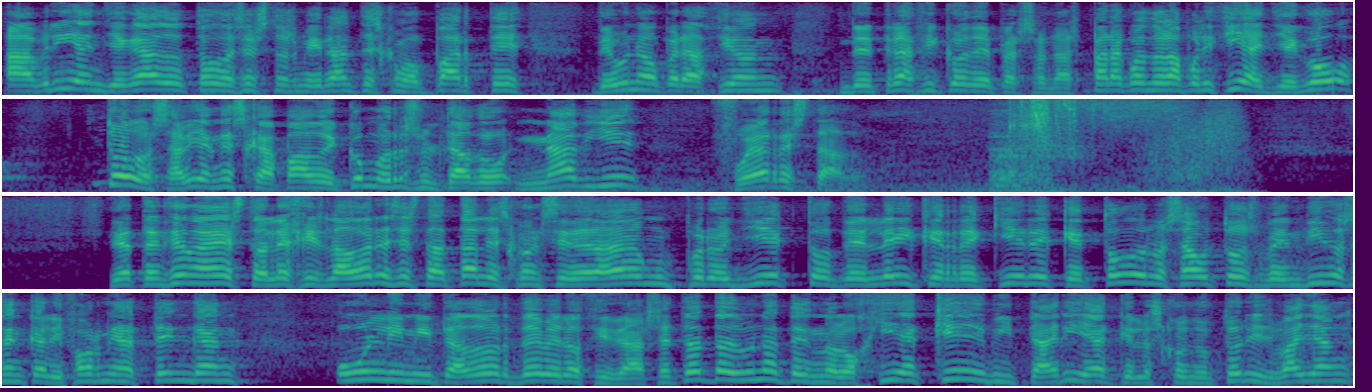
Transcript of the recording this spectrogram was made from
habrían llegado todos estos migrantes como parte de una operación de tráfico de personas. Para cuando la policía llegó, todos habían escapado y como resultado nadie fue arrestado. Y atención a esto, legisladores estatales considerarán un proyecto de ley que requiere que todos los autos vendidos en California tengan un limitador de velocidad. Se trata de una tecnología que evitaría que los conductores vayan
